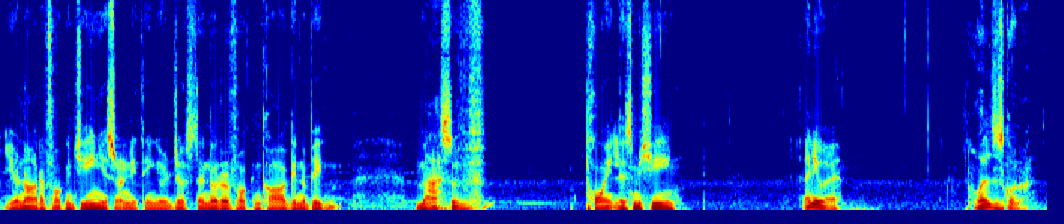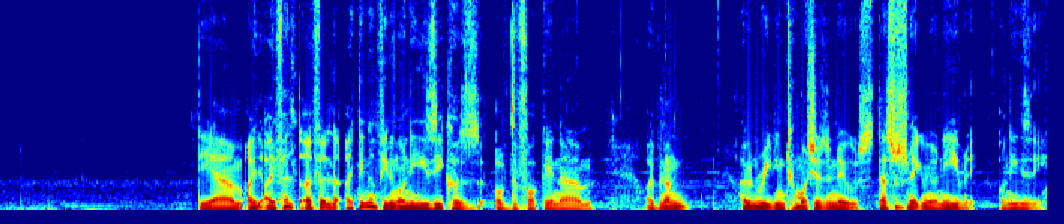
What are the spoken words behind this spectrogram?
you're not a fucking genius or anything. You're just another fucking cog in a big, massive, pointless machine. Anyway, what else is going on? The um, I, I felt I felt I think I'm feeling uneasy because of the fucking um, I've been on, I've been reading too much of the news. That's what's making me uneasy. Uneasy.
